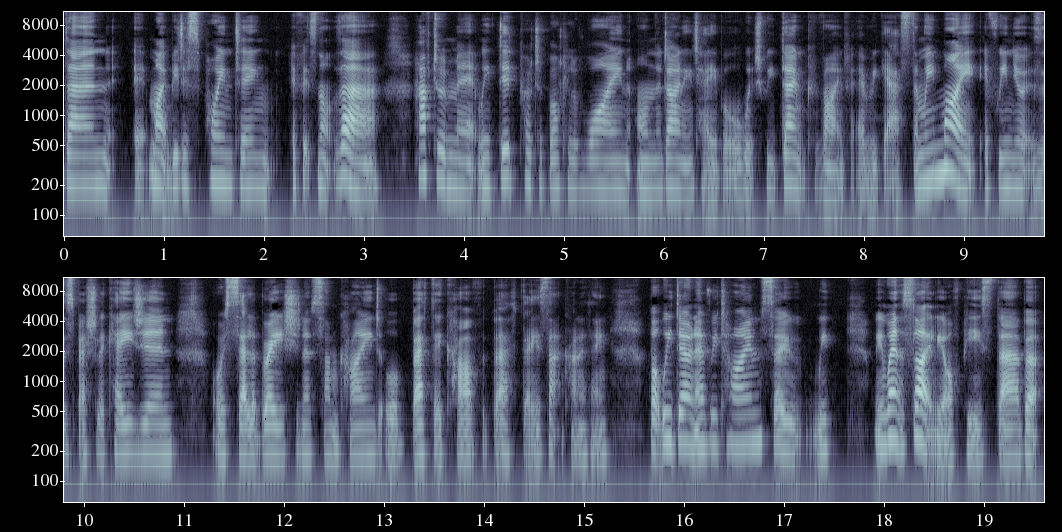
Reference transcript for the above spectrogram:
then it might be disappointing if it's not there. Have to admit, we did put a bottle of wine on the dining table, which we don't provide for every guest, and we might if we knew it was a special occasion or a celebration of some kind or birthday card for birthdays, that kind of thing. But we don't every time, so we we went slightly off piece there. But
